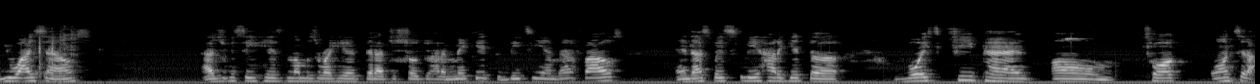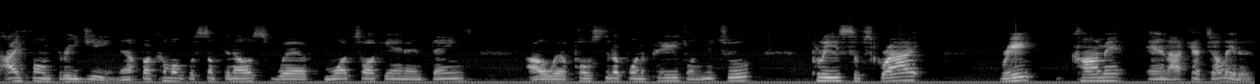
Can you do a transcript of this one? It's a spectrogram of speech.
UISounds. As you can see, here's the numbers right here that I just showed you how to make it, the DTMF files. And that's basically how to get the voice keypad um talk onto the iPhone 3G. Now, if I come up with something else with more talking and things, I will post it up on the page on YouTube. Please subscribe, rate, comment, and I'll catch y'all later.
